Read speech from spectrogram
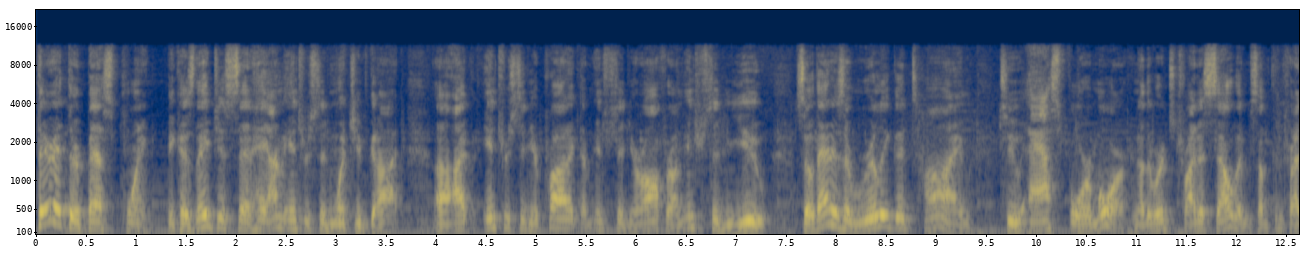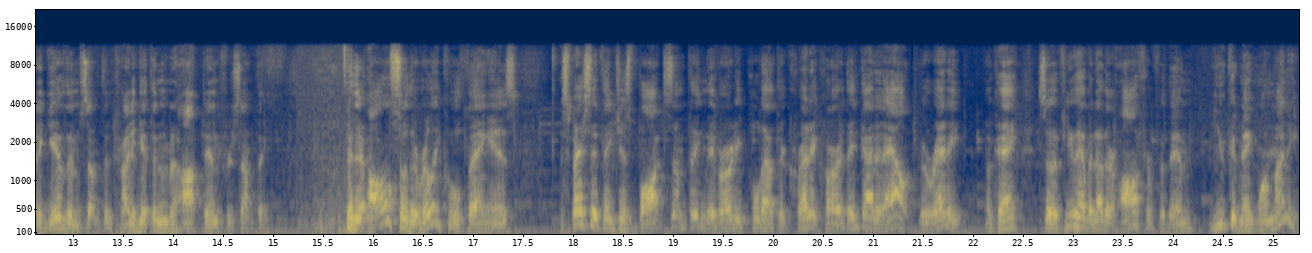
they're at their best point because they've just said hey I'm interested in what you've got. Uh, I'm interested in your product. I'm interested in your offer. I'm interested in you. So that is a really good time to ask for more. In other words try to sell them something try to give them something try to get them to opt in for something. And then also the really cool thing is especially if they just bought something they've already pulled out their credit card they've got it out they're ready okay? So if you have another offer for them you could make more money.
